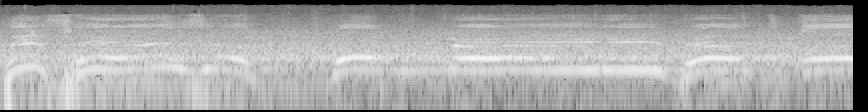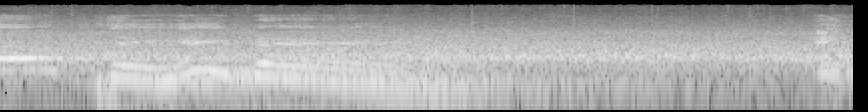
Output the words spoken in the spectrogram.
this is the main event of the evening. It's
